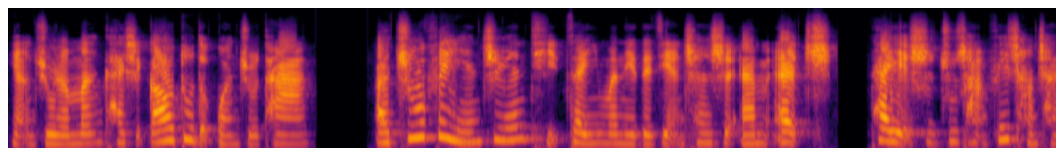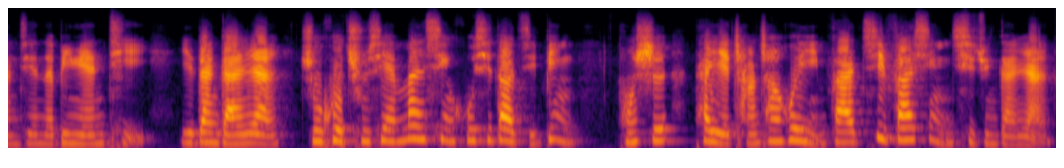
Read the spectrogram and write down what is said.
养猪人们开始高度的关注它。而猪肺炎支原体在英文里的简称是 MH，它也是猪场非常常见的病原体。一旦感染，猪会出现慢性呼吸道疾病，同时它也常常会引发继发性细菌感染，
